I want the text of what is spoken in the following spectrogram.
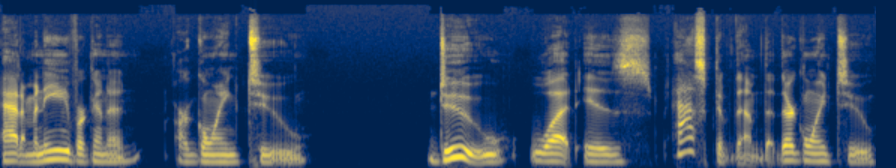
Adam and Eve are gonna are going to do what is asked of them, that they're going to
